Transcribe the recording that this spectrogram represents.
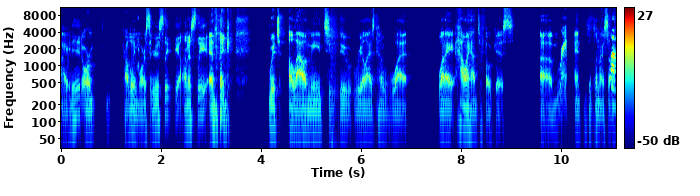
I did, or probably more seriously, honestly, and like which allowed me to realize kind of what what I how I had to focus um, Right. and discipline myself.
